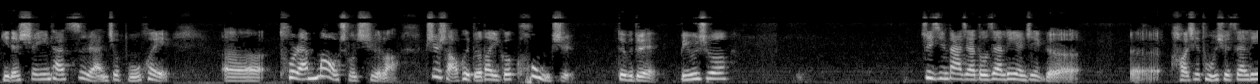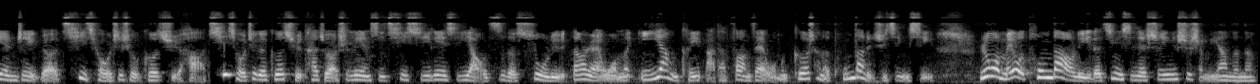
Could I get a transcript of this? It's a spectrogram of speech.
你的声音它自然就不会，呃，突然冒出去了，至少会得到一个控制，对不对？比如说，最近大家都在练这个。呃，好些同学在练这个《气球》这首歌曲哈，《气球》这个歌曲它主要是练习气息、练习咬字的速率。当然，我们一样可以把它放在我们歌唱的通道里去进行。如果没有通道里的进行的声音是什么样的呢？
